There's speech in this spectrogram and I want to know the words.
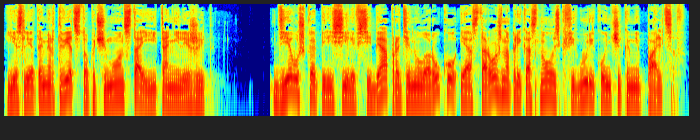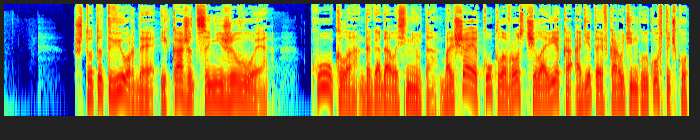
Если это мертвец, то почему он стоит, а не лежит? Девушка, пересилив себя, протянула руку и осторожно прикоснулась к фигуре кончиками пальцев. Что-то твердое и, кажется, неживое. «Кукла», — догадалась Нюта. «Большая кукла в рост человека, одетая в коротенькую кофточку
